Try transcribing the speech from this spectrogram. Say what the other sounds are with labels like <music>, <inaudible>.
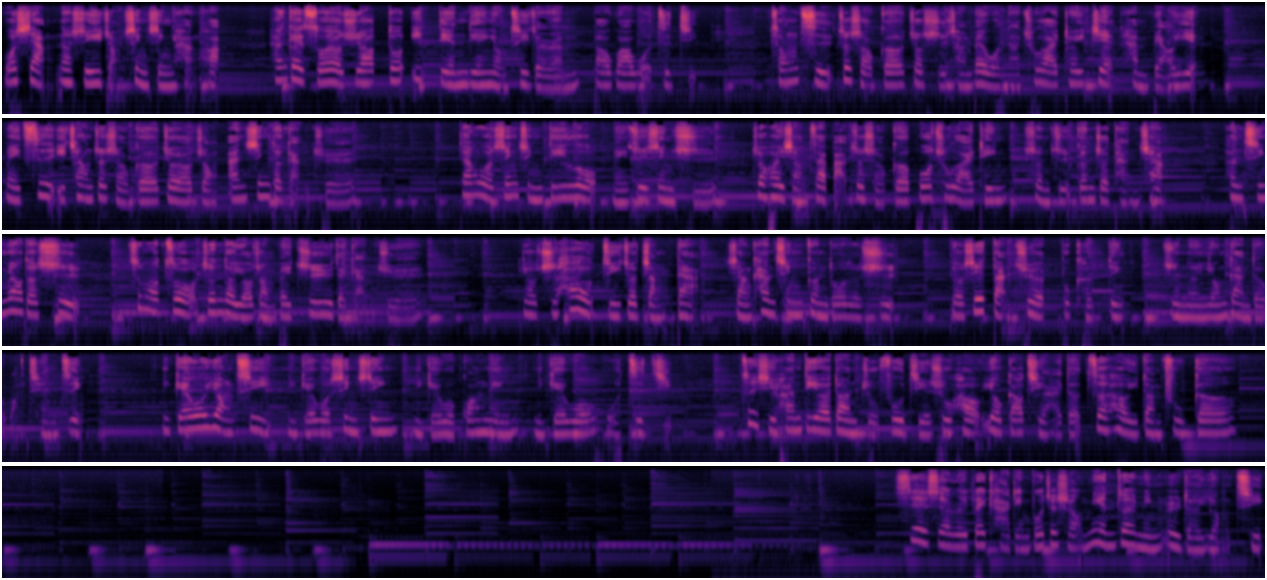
我想那是一种信心喊话，喊给所有需要多一点点勇气的人，包括我自己。从此，这首歌就时常被我拿出来推荐和表演。每次一唱这首歌，就有种安心的感觉。当我心情低落、没自信时，就会想再把这首歌播出来听，甚至跟着弹唱。很奇妙的是，这么做真的有种被治愈的感觉。有时候急着长大，想看清更多的事。有些胆怯不肯定，只能勇敢地往前进。你给我勇气，你给我信心，你给我光明，你给我我自己。最喜欢第二段主副结束后又高起来的最后一段副歌。谢谢 Rebecca 点播这首《面对明日的勇气》。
